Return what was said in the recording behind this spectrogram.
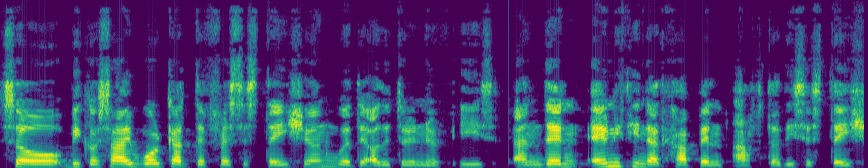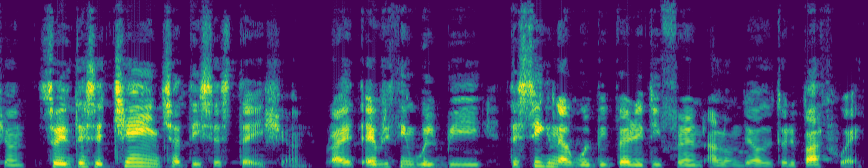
So, because I work at the first station where the auditory nerve is, and then anything that happened after this station. So if there's a change at this station, right, everything will be, the signal will be very different along the auditory pathway.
